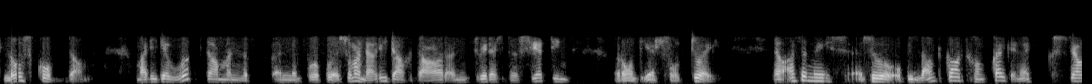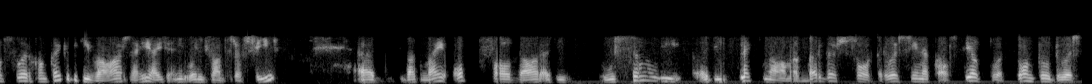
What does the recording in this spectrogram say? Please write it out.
Loskopdam. Maar die De Hoopdam in in Limpopo is sommer nou die dag daar in 2014 rond eers voltooi. Nou as 'n mens so op die landkaart gaan kyk en ek stel voor gaan kyk 'n bietjie waar is hy? Hy's in die Olifantsrivier. Uh wat my opval daar is die hoe sing die eh, die plekname Burgersfort, Rosine, Kasteelpoort, Tonteldoos,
